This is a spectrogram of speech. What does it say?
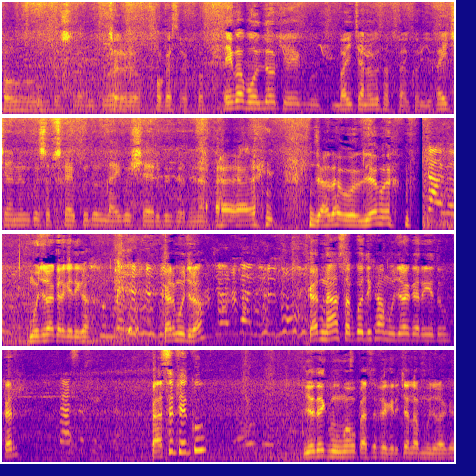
फोकस चलो फोकस रखो। एक बार बोल दो कि भाई चैनल को सब्सक्राइब करिए भाई चैनल को सब्सक्राइब कर दो लाइक और शेयर भी कर देना। ज़्यादा बोल दिया मैं। मुजरा करके दिखा। कर मुजरा। कर ना सबको दिखा मुजरा कर रही है तू। कर। पैसे फेंकू? ये देख मुँह में पैसे फेंक रही चल अब मुजरा कर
